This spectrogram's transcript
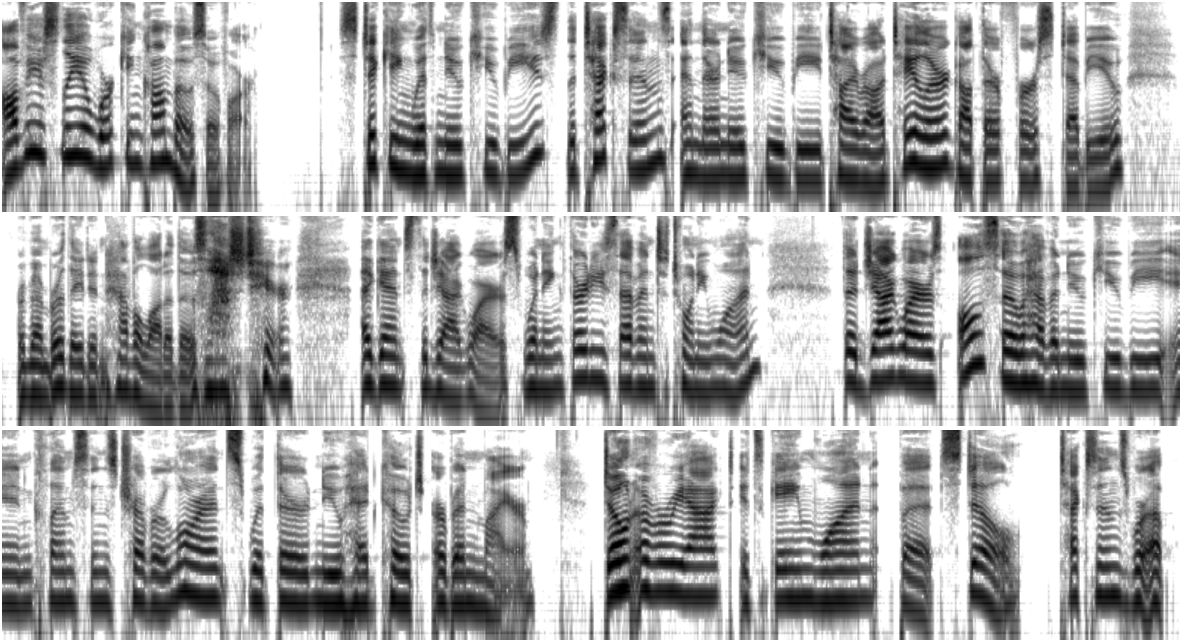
Obviously, a working combo so far. Sticking with new QBs, the Texans and their new QB Tyrod Taylor got their first debut. Remember, they didn't have a lot of those last year against the Jaguars, winning 37 to 21. The Jaguars also have a new QB in Clemson's Trevor Lawrence with their new head coach Urban Meyer. Don't overreact. It's game 1, but still Texans were up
